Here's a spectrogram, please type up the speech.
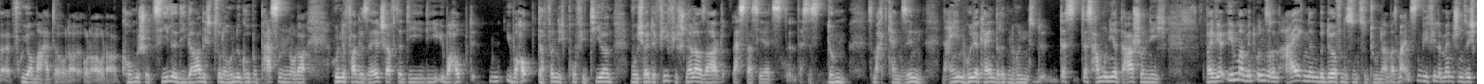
äh, früher mal hatte oder, oder, oder komische Ziele, die gar nicht zu einer Hundegruppe passen oder Hundevergesellschaftet, die, die überhaupt, überhaupt davon nicht profitieren, wo ich heute viel, viel schneller sage, lass das jetzt, das ist dumm, es macht keinen Sinn. Nein, hol dir keinen dritten Hund. Das, das harmoniert da schon nicht weil wir immer mit unseren eigenen Bedürfnissen zu tun haben. Was meinst du, wie viele Menschen sich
